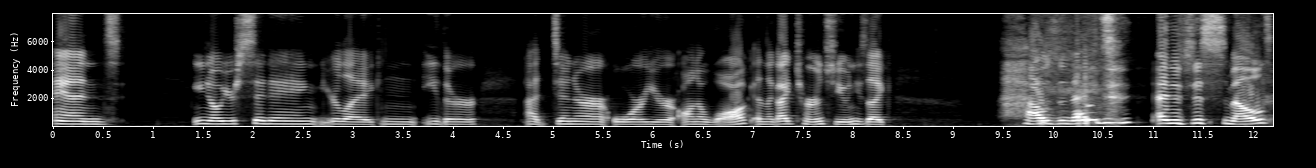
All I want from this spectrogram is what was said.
and you know you're sitting, you're like n- either at dinner or you're on a walk, and the guy turns to you and he's like, "How's the night?" and it just smells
